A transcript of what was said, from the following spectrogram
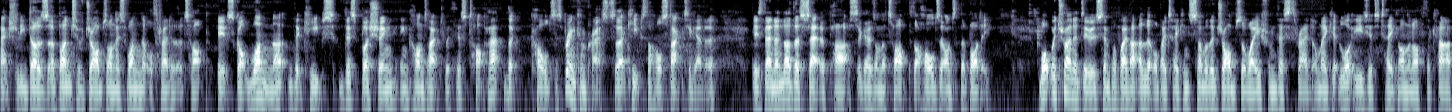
actually does a bunch of jobs on this one little thread at the top. It's got one nut that keeps this bushing in contact with this top hat that holds the spring compressed, so that keeps the whole stack together. There's then another set of parts that goes on the top that holds it onto the body. What we're trying to do is simplify that a little by taking some of the jobs away from this thread. It'll make it a lot easier to take on and off the car.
